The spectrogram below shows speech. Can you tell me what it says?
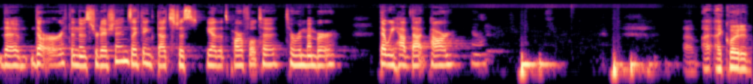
the the earth and those traditions. I think that's just yeah, that's powerful to to remember that we have that power. Yeah. Um, I, I, quoted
